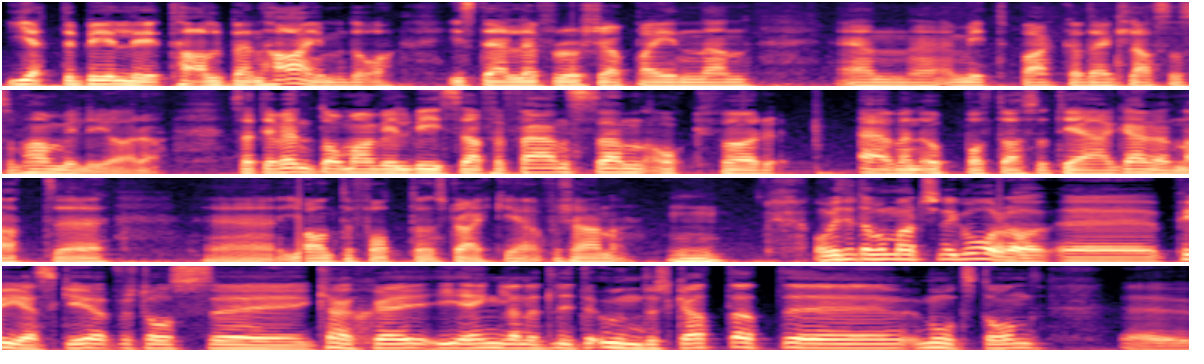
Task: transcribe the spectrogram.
jättebillig Talbenheim då. Istället för att köpa in en, en eh, mittback av den klassen som han ville göra. Så att jag vet inte om han vill visa för fansen och för även uppåt, alltså till ägaren att eh, eh jag har inte fått den striker jag förtjänar. Mm. Om vi tittar på matchen igår då. Eh, PSG förstås eh, kanske i England ett lite underskattat eh, motstånd. Eh,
